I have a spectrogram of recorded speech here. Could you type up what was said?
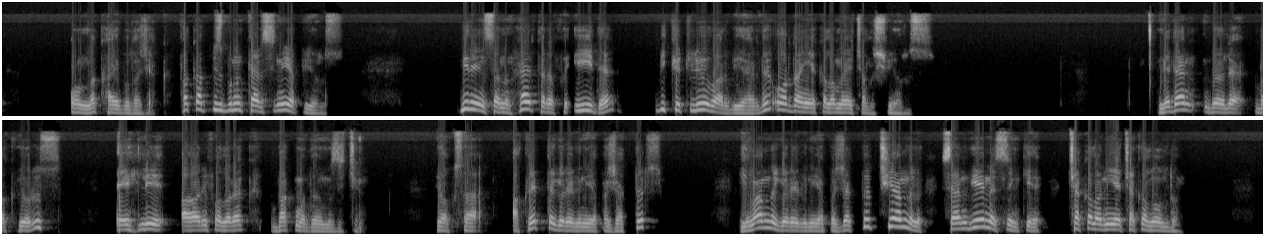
onunla kaybolacak. Fakat biz bunun tersini yapıyoruz. Bir insanın her tarafı iyi de bir kötülüğü var bir yerde. Oradan yakalamaya çalışıyoruz. Neden böyle bakıyoruz? Ehli arif olarak bakmadığımız için. Yoksa akrep de görevini yapacaktır. Yılan da görevini yapacaktır. Çıyan da. Sen diyemezsin ki çakala niye çakal oldun?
